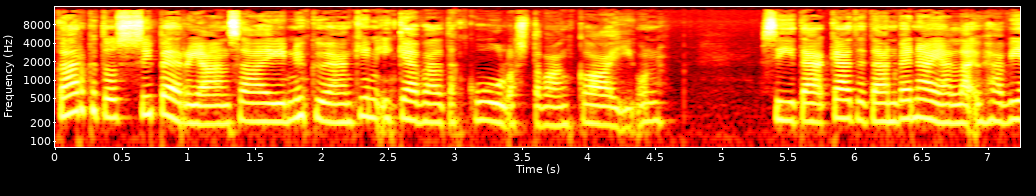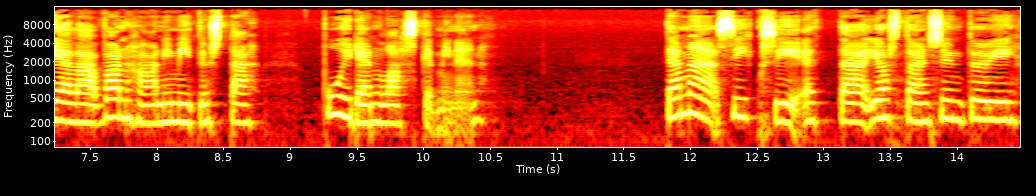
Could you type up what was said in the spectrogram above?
Karkotus Siperiaan sai nykyäänkin ikävältä kuulostavan kaijun. Siitä käytetään Venäjällä yhä vielä vanhaa nimitystä – puiden laskeminen. Tämä siksi, että jostain syntyi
